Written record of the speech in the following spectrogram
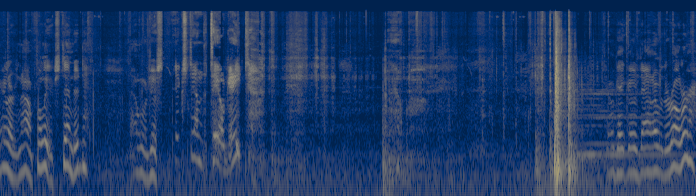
Trailer is now fully extended. Now we'll just extend the tailgate. Tailgate goes down over the roller.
